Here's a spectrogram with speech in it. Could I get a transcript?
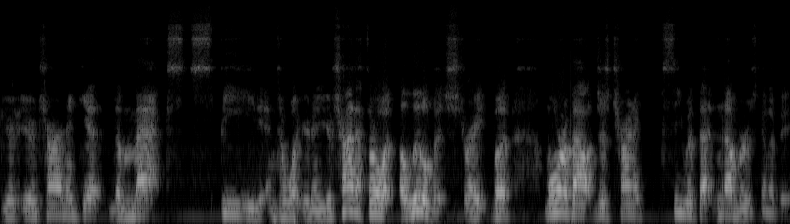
You're, you're trying to get the max speed into what you're doing. You're trying to throw it a little bit straight, but more about just trying to see what that number is going to be.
